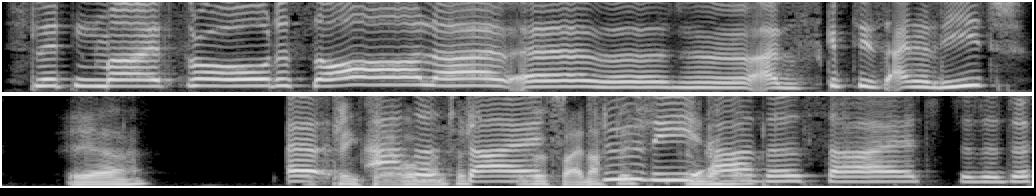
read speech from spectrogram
Slitten my throat is all I ever. Also es gibt dieses eine Lied. ja. Äh, Das klingt sehr other romantisch. side, Ist to the other side.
